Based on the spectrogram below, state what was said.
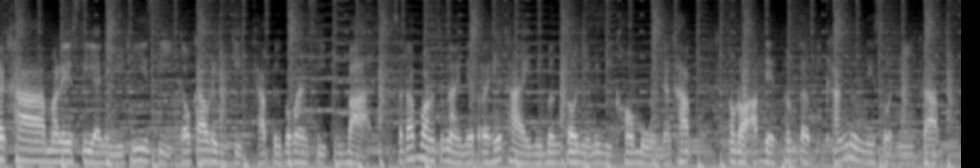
ราคามาเลเซียเนี่ยอยู่ที่ 499 ริงกิตครับ หรือประมาณ 4,000 บาทสำหรับวางจำหน่ายในประเทศไทยในเบื้องต้นยังไม่มีข้อมูลนะครับ ต้องรออัปเดตเพิ่มเติมอีกครั้งหนึ่งในส่วนนี้ครับ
